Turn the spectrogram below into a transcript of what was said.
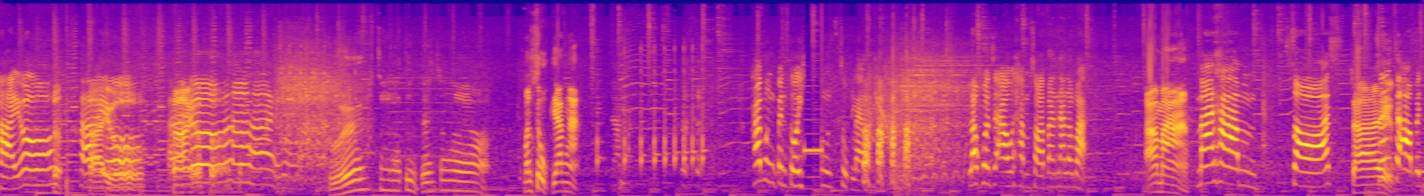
หายโอหายโอหายโอหายโอหายโอเฮ้ยใจเราตื่นเต้นจังเลยอะมันสุกยังอะ ถ้ามึงเป็นตัวมึงสุกแล้ว เราควรจะเอาทำซอสมันนั่นแล้วอะ เอามา มาทำซอส ใช่ ซึ่งจะเอาเป็น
